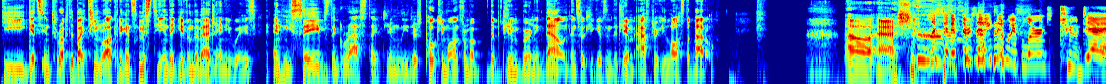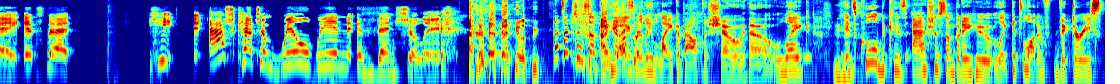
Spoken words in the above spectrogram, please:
He gets interrupted by Team Rocket against Misty, and they give him the badge anyways. And he saves the grass type gym leader's Pokemon from a, the gym burning down, and so she gives him the gym after he lost the battle. Oh, Ash. Listen, if there's anything we've learned today, it's that he Ash Ketchum will win eventually. That's actually something Uh, that also- I really like about the show, though. Like, Mm-hmm. it's cool because Ash is somebody who like gets a lot of victories.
